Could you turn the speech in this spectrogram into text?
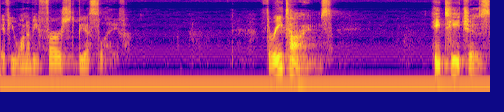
if you want to be first, be a slave. Three times he teaches,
